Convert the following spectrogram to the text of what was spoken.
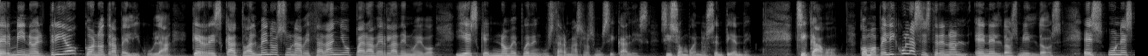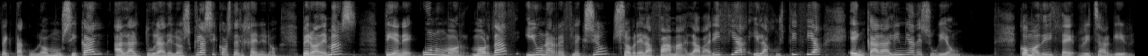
Termino el trío con otra película que rescato al menos una vez al año para verla de nuevo. Y es que no me pueden gustar más los musicales, si son buenos, se entiende. Chicago. Como película se estrenó en el 2002. Es un espectáculo musical a la altura de los clásicos del género, pero además tiene un humor mordaz y una reflexión sobre la fama, la avaricia y la justicia en cada línea de su guion. Como dice Richard Gere,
